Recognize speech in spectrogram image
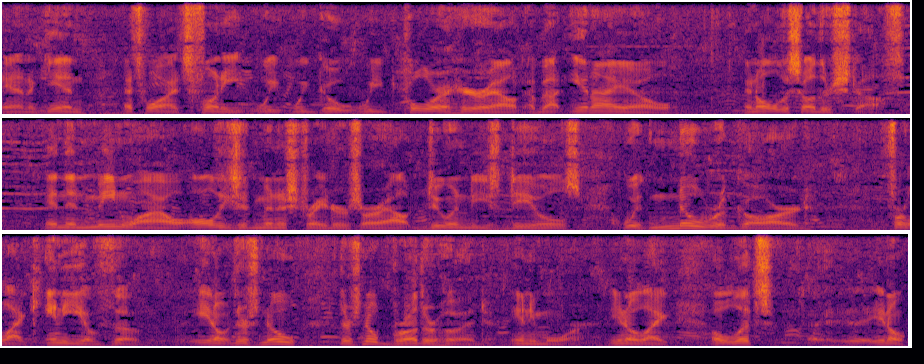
and again, that's why it's funny. We we go we pull our hair out about NIL and all this other stuff. And then meanwhile, all these administrators are out doing these deals with no regard for like any of the you know there's no there's no brotherhood anymore. You know like oh let's uh, you know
